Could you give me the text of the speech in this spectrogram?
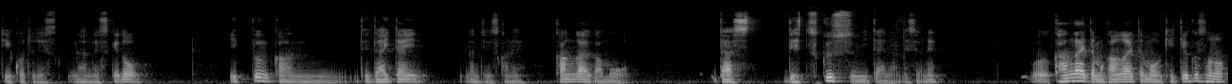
ていうことですなんですけど1分間で大体何て言うんですかね考えがもう出し出尽くすみたいなんですよね。考えても考えても結局その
